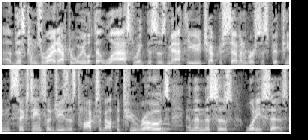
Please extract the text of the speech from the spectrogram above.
Uh, this comes right after what we looked at last week. This is Matthew chapter 7, verses 15 and 16. So Jesus talks about the two roads, and then this is what he says.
